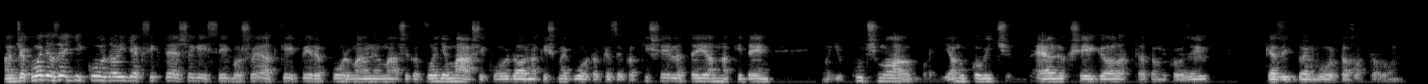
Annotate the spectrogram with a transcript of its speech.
Hanem csak vagy az egyik oldal igyekszik teljes egészében a saját képére formálni a másikat, vagy a másik oldalnak is megvoltak ezek a kísérletei annak idején, mondjuk Kucsma vagy Janukovics elnöksége alatt, tehát amikor az ő kezükben volt a hatalom.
